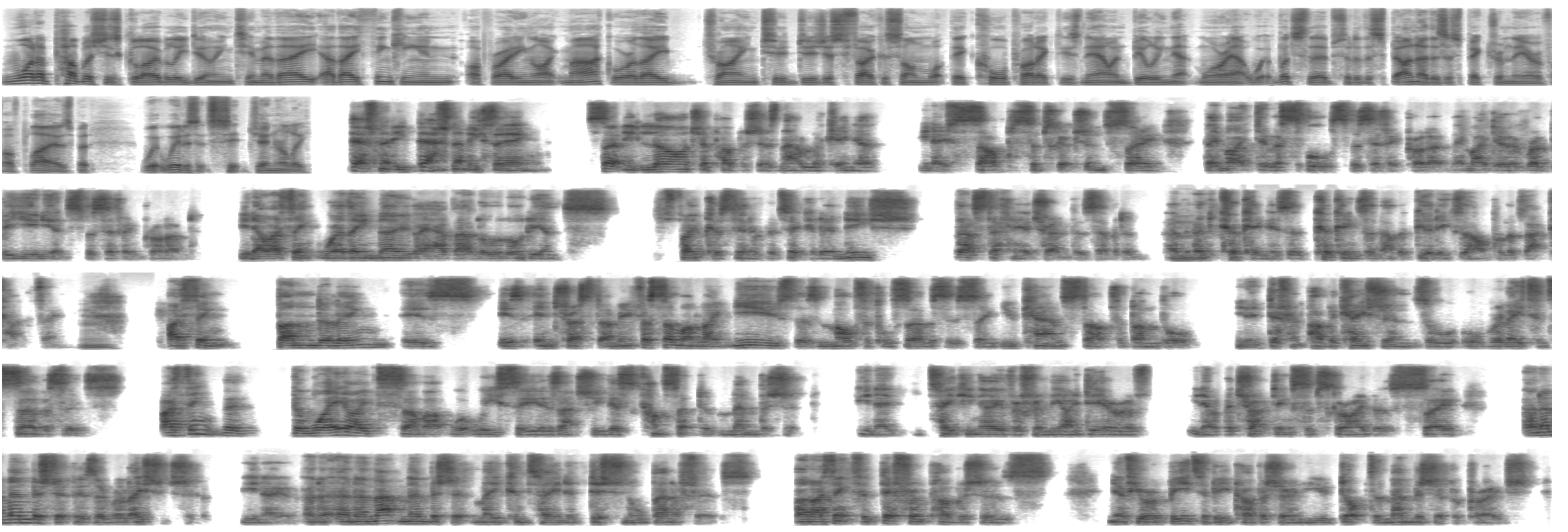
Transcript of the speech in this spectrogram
What are publishers globally doing, Tim? Are they are they thinking and operating like Mark, or are they trying to do just focus on what their core product is now and building that more out? What's the sort of the? Spe- I know there's a spectrum there of, of players, but where, where does it sit generally? Definitely, definitely seeing certainly larger publishers now looking at you know sub subscriptions so they might do a sports specific product. They might do a rugby union specific product. You know i think where they know they have that loyal audience focused in a particular niche that's definitely a trend that's evident. And, mm. and cooking is a cooking's another good example of that kind of thing. Mm. i think bundling is is interesting i mean for someone like news there's multiple services. So you can start to bundle you know different publications or, or related services I think that the way I'd sum up what we see is actually this concept of membership, you know, taking over from the idea of, you know, attracting subscribers. So, and a membership is a relationship, you know, and, and, and that membership may contain additional benefits. And I think for different publishers, you know, if you're a B2B publisher and you adopt a membership approach,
